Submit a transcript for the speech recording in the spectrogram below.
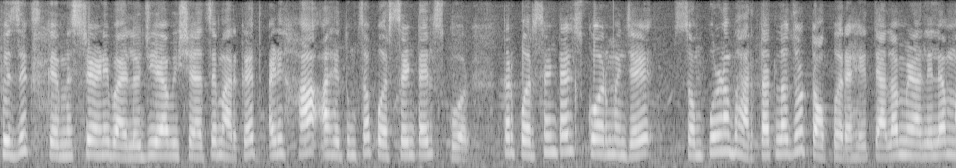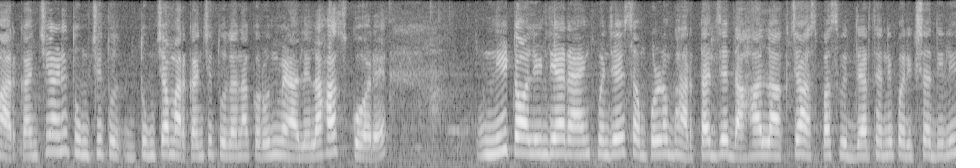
फिजिक्स केमिस्ट्री आणि बायोलॉजी या विषयाचे मार्क आहेत. आणि हा आहे तुमचा पर्सेंटाईल स्कोअर तर पर्सेंटाईल स्कोअर म्हणजे संपूर्ण भारतातला जो टॉपर आहे त्याला मिळालेल्या मार्कांची आणि तुमची तु तुमच्या मार्कांची तुलना करून मिळालेला हा स्कोअर आहे. नीट ऑल इंडिया रँक म्हणजे संपूर्ण भारतात जे दहा लाखच्या आसपास विद्यार्थ्यांनी परीक्षा दिली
